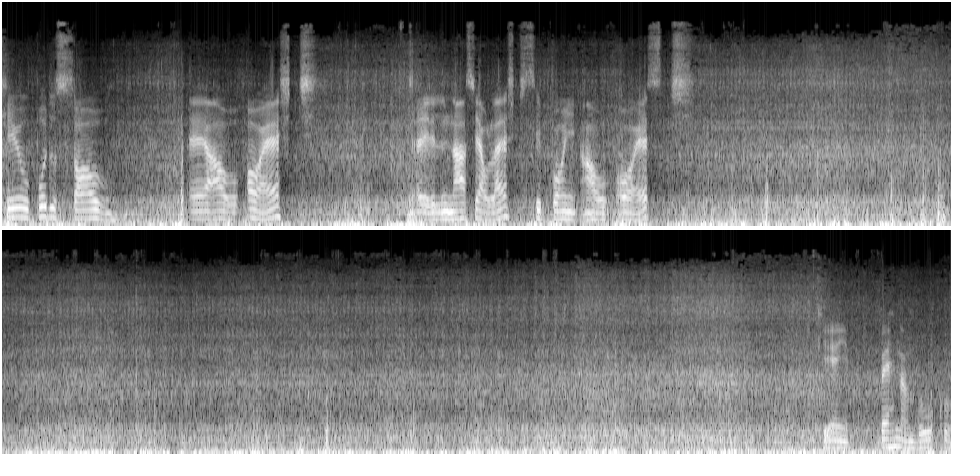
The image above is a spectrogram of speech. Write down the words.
Aqui o pôr do sol é ao oeste. Ele nasce ao leste, se põe ao oeste. Aqui em Pernambuco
